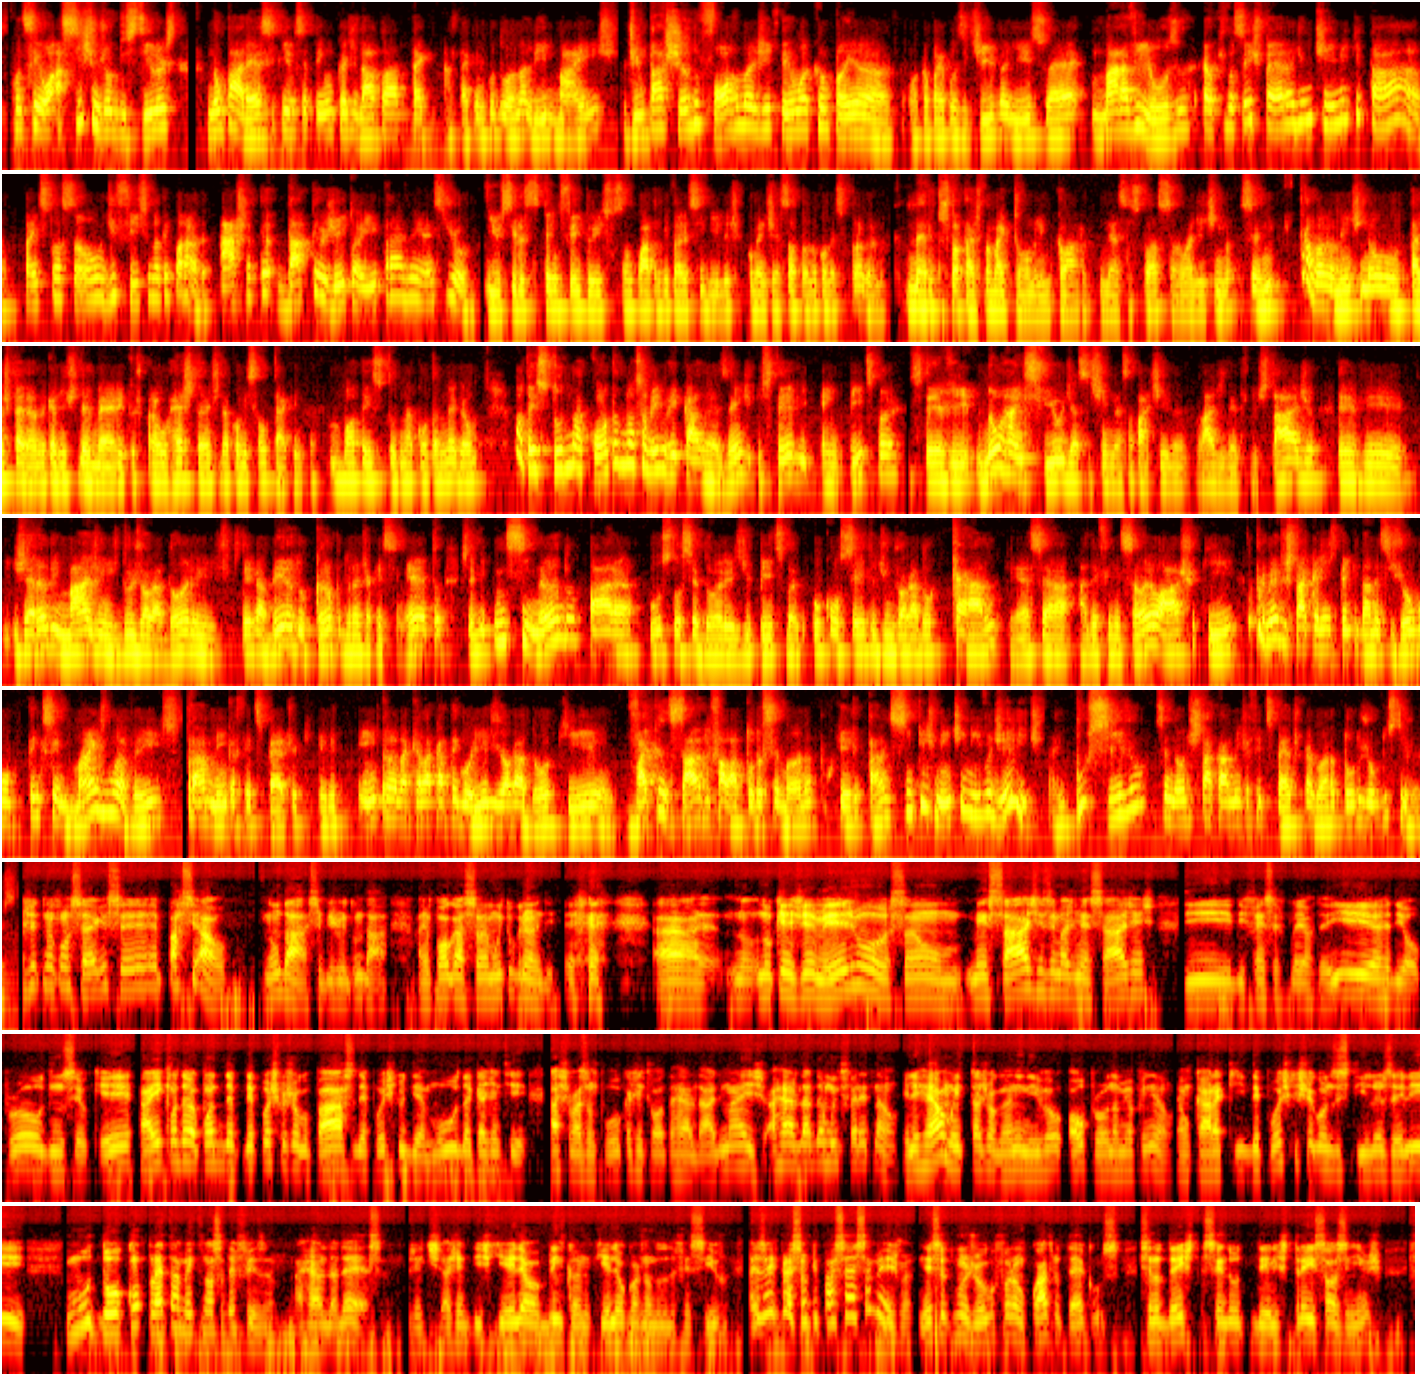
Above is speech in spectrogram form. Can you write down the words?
quando você assiste um jogo dos Steelers, não parece que você tem um candidato a, a técnico do ano ali, mas o time está achando formas de ter uma campanha, uma campanha positiva e isso é maravilhoso. É o que você espera de um time que está tá em situação difícil na temporada. Acha, ter, dá teu jeito aí para ganhar esse jogo. E os Steelers têm feito isso, são quatro vitórias seguidas, como a gente ressaltou no começo do programa. Méritos totais para Mike Tomlin, claro, nessa situação. A gente você, provavelmente não está esperando que a gente dê méritos para o restante da comissão técnica. Bota bota isso tudo na conta do Negão. Bota isso tudo na conta do nosso amigo Ricardo Rezende, que esteve em Pittsburgh, esteve no Heinz Field assistindo essa partida lá de dentro do estádio, esteve gerando imagens dos jogadores, esteve à beira do campo durante o aquecimento, esteve ensinando para os torcedores de Pittsburgh o conceito de um jogador caro, que essa é a, a definição. Eu acho que primeiro destaque que a gente tem que dar nesse jogo tem que ser mais uma vez para Minka Fitzpatrick. Ele entra naquela categoria de jogador que vai cansar de falar toda semana, porque ele está simplesmente em nível de elite. É impossível você não destacar Minka Fitzpatrick agora todo o jogo dos Steelers. A gente não consegue ser parcial. Não dá, simplesmente não dá. A empolgação é muito grande. ah, no, no QG mesmo, são mensagens e mais mensagens de Defensive Player of the Year, de All Pro, de não sei o quê. Aí quando, quando depois que o jogo passa, depois que o dia muda, que a gente acha mais um pouco, a gente volta à realidade, mas a realidade não é muito diferente não. Ele realmente tá jogando em nível All Pro, na minha opinião. É um cara que depois que chegou nos Steelers, ele mudou completamente nossa defesa. A realidade é essa. A gente, a gente diz que ele é o, brincando que ele é o coordenador defensivo, mas a impressão que passa é essa mesma. Nesse último jogo foram quatro tackles, sendo, de, sendo deles três sozinhos,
